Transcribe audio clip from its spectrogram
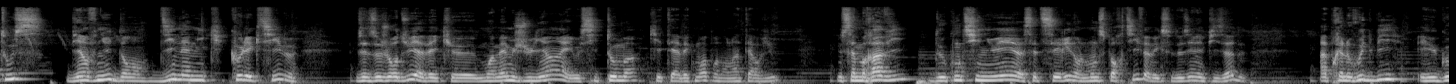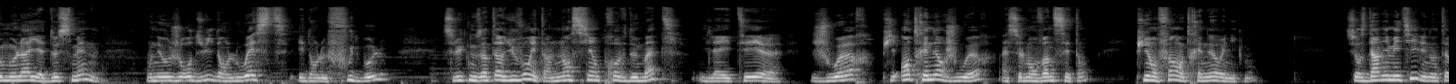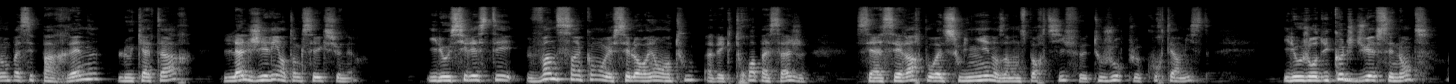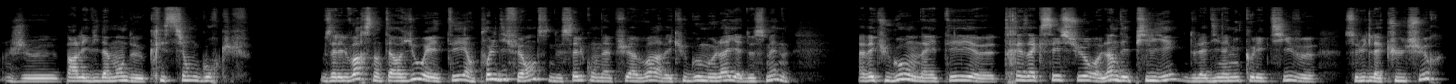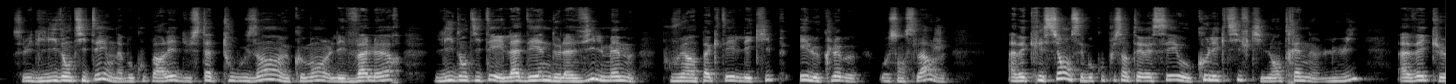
Tous, bienvenue dans Dynamique Collective. Vous êtes aujourd'hui avec euh, moi-même Julien et aussi Thomas qui était avec moi pendant l'interview. Nous sommes ravis de continuer euh, cette série dans le monde sportif avec ce deuxième épisode. Après le rugby et Hugo Mola il y a deux semaines, on est aujourd'hui dans l'Ouest et dans le football. Celui que nous interviewons est un ancien prof de maths. Il a été euh, joueur, puis entraîneur-joueur à seulement 27 ans, puis enfin entraîneur uniquement. Sur ce dernier métier, il est notamment passé par Rennes, le Qatar, l'Algérie en tant que sélectionneur. Il est aussi resté 25 ans au FC Lorient en tout, avec trois passages. C'est assez rare pour être souligné dans un monde sportif euh, toujours plus court-termiste. Il est aujourd'hui coach du FC Nantes. Je parle évidemment de Christian Gourcuff. Vous allez le voir, cette interview a été un poil différente de celle qu'on a pu avoir avec Hugo Mola il y a deux semaines. Avec Hugo, on a été euh, très axé sur l'un des piliers de la dynamique collective, euh, celui de la culture, celui de l'identité. On a beaucoup parlé du stade toulousain, euh, comment les valeurs, l'identité et l'ADN de la ville même pouvaient impacter l'équipe et le club au sens large. Avec Christian, on s'est beaucoup plus intéressé au collectif qui l'entraîne lui, avec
